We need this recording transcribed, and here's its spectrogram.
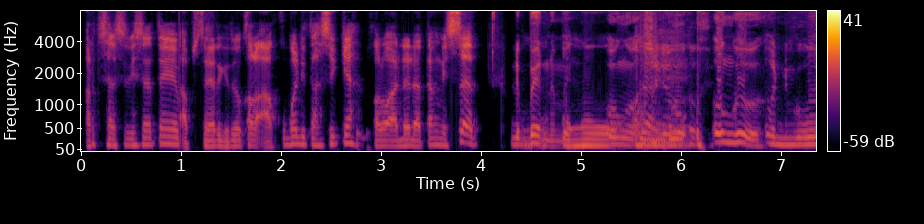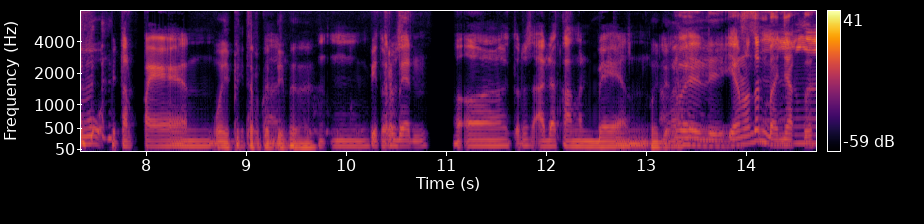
artis-artisnya teh upstairs gitu. Kalau aku mah di Tasik ya, kalau ada datang nih set The band namanya. ungu, Ungu. Aduh, Ungu. ungu, Peter Pan. Woi Peter gitu Pan kan. di mana? Peter Band. heeh, terus ada kangen band. Wih, yang nonton banyak tuh.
